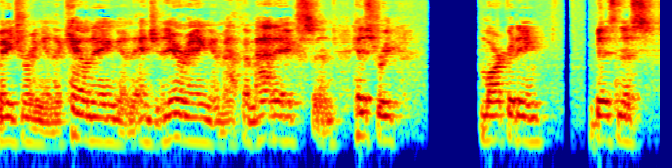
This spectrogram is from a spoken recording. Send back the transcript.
majoring in accounting and engineering and mathematics and history, marketing, business,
